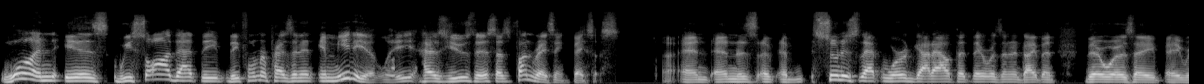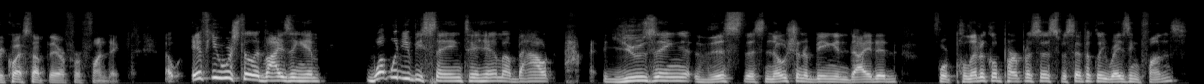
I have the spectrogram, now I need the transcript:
One is we saw that the the former president immediately has used this as a fundraising basis, uh, and and as, uh, as soon as that word got out that there was an indictment, there was a a request up there for funding. Uh, if you were still advising him, what would you be saying to him about using this this notion of being indicted for political purposes, specifically raising funds?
